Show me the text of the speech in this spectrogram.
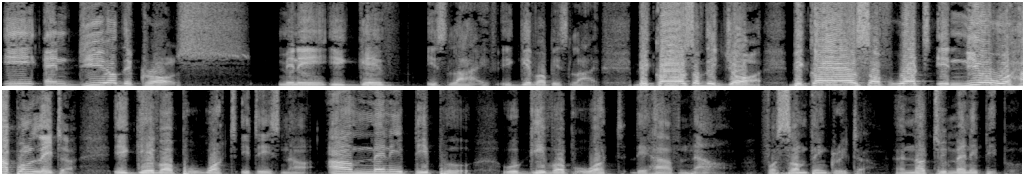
he endured the cross. Meaning he gave his life. He gave up his life. Because of the joy. Because of what he knew will happen later. He gave up what it is now. How many people will give up what they have now for something greater? And not too many people.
